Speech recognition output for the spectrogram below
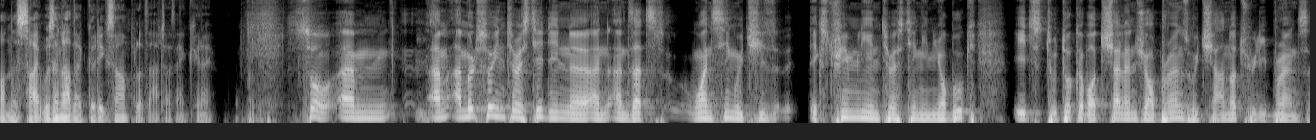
on the site was another good example of that, I think, you know. So um, I'm, I'm also interested in, uh, and, and that's one thing which is extremely interesting in your book, it's to talk about challenger brands which are not really brands.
